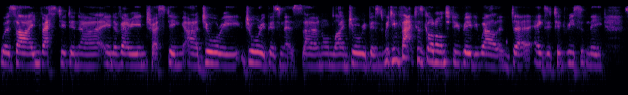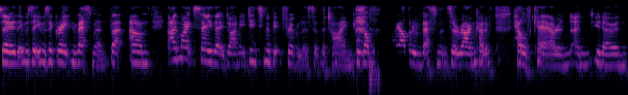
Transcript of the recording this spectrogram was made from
was I invested in a in a very interesting uh, jewelry jewelry business, uh, an online jewelry business, which in fact has gone on to do really well and uh, exited recently. So it was it was a great investment. But um, I might say though, Diane, it did seem a bit frivolous at the time because I was other investments are around kind of healthcare and and you know and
